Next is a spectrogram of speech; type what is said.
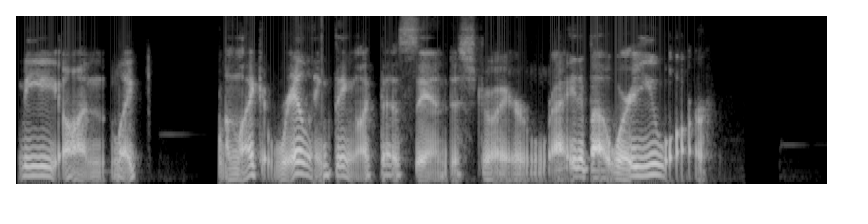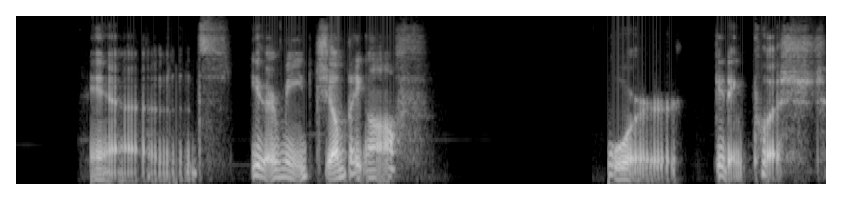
me on like on like a railing thing like this sand destroyer right about where you are. And either me jumping off or getting pushed.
